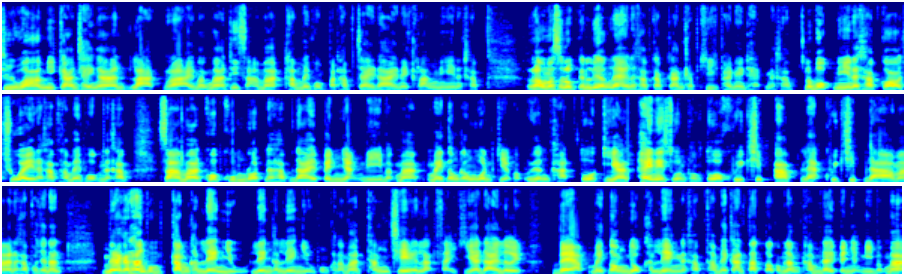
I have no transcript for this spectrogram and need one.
ถือว่ามีการใช้งานหลากหลายมาก ๆ ที่สามารถทำให้ผมประทับใจได้ในครั้งนี้นะครับ เรามาสรุปกันเรื่องแรกนะครับกับการขับขี่ภายในแท็กนะครับระบบนี้นะครับก็ช่วยนะครับทำให้ผมนะครับสามารถควบคุมรถนะครับได้เป็นอย่างดีมากๆ ไม่ต้องกังวลเกี่ยวกับเรื่องขัดตัวเกียร์ให้ในส่วนของตัว Quick Shift Up และ Quick Shift Down มานะครับเพราะฉะนั้นแม้กระทั่งผมกำคันเร่งอยู่เร่งคันเร่งอยู่ผมสามารถทั้งเชนและใส่เกียร์ได้เลย แบบไม่ต้องยกคันเร่งนะครับทำให้การตัดต่อกำลังทำได้เป็นอย่างดีมาก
